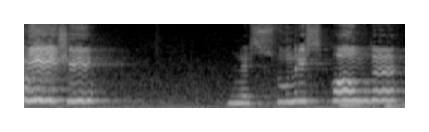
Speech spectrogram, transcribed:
Amici. Nessun risponde.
